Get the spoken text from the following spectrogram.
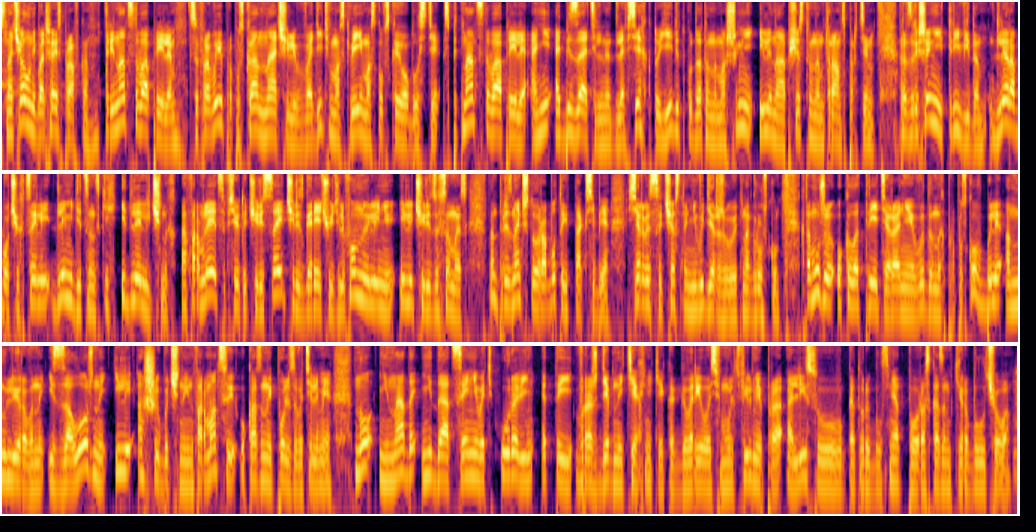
Сначала небольшая справка. 13 апреля цифровые пропуска начали вводить в Москве и Московской области. С 15 апреля они обязательны для всех, кто едет куда-то на машине или на общественном транспорте. Разрешений три вида. Для рабочих целей, для медицинских и для личных. Оформляется все это через сайт, через горячую телефонную линию или через СМС. Надо признать, что работает так себе. Сервисы часто не выдерживают нагрузку. К тому же около трети ранее выданных пропусков были аннулированы из-за ложной или ошибочной информации информации, указанной пользователями. Но не надо недооценивать уровень этой враждебной техники, как говорилось в мультфильме про Алису, который был снят по рассказам Кира Булычева.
